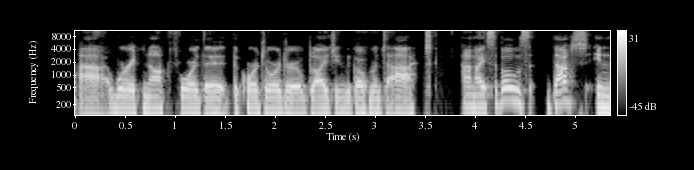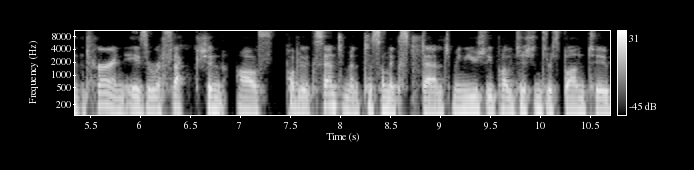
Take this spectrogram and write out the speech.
uh, were it not for the the court order obliging the government to act. And I suppose that in turn is a reflection of public sentiment to some extent. I mean, usually politicians respond to, you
